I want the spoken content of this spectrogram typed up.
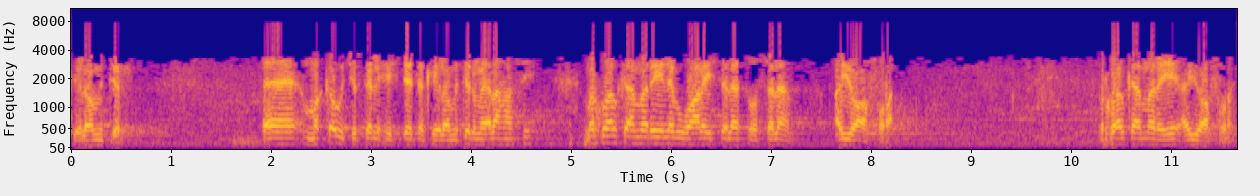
kilomitr maka u jirta lix iyo sideetan kilomitr meelahaasi. Markuu halkaa marayay nebigu calayhi salaatu wasalaam ayuu afuray. Markuu halkaa marayay ayuu afuray.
